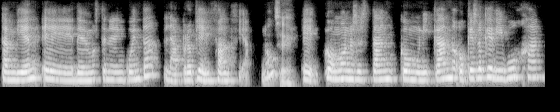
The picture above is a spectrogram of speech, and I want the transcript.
También eh, debemos tener en cuenta la propia infancia, ¿no? Eh, cómo nos están comunicando o qué es lo que dibujan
